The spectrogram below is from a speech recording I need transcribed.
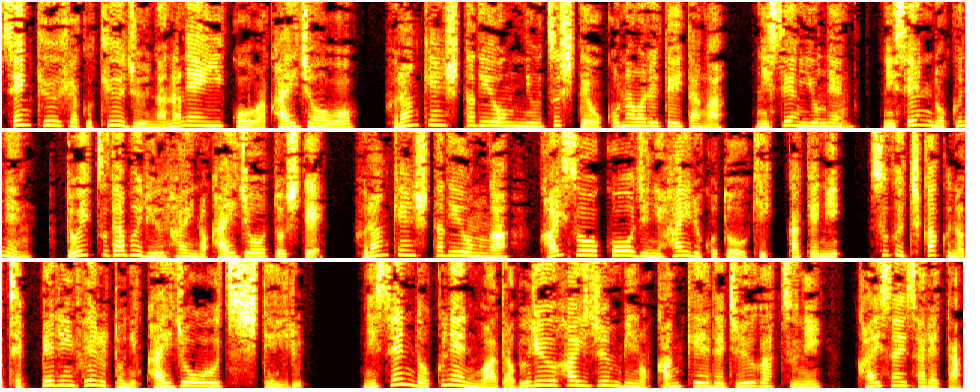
1997年以降は会場をフランケンシュタディオンに移して行われていたが、2004年、2006年、ドイツ W 杯の会場として、フランケンシュタディオンが改装工事に入ることをきっかけに、すぐ近くのツェッペリンフェルトに会場を移している。2006年は W 杯準備の関係で10月に開催された。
